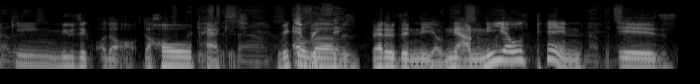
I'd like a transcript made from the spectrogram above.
making music, the, the whole Produce the package. sounds. Rico Love is better than Ne-Yo. Now, Ne-Yo's pen is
